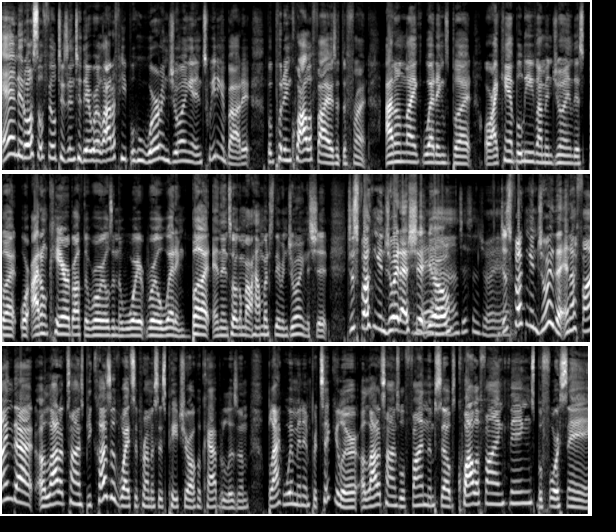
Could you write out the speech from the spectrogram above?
and it also filters into there were a lot of people who were enjoying it and tweeting about it, but putting qualifiers at the front. I don't like weddings, but or I can't believe I'm enjoying this, but or I don't care about the royals and the royal, royal wedding, but and then talking about how much they're enjoying the shit. Just fucking enjoy that shit, Yeah, yo. Just enjoy it. Just fucking enjoy that. And I find that a lot of times, because of white supremacist patriarchal capitalism, black women in particular, a lot of times will find themselves qualifying things before saying,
